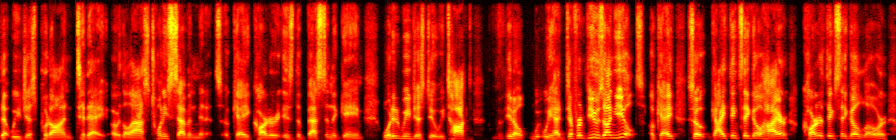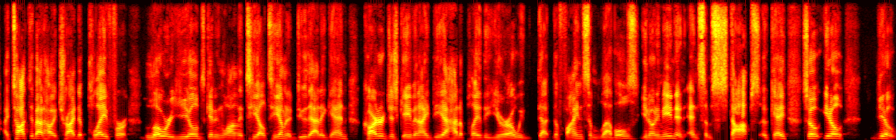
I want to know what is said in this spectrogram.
that we just put on today over the last 27 minutes. Okay. Carter is the best in the game. What did we just do? We talked you know, we, we, had different views on yields. Okay. So Guy thinks they go higher. Carter thinks they go lower. I talked about how I tried to play for lower yields getting along the TLT. I'm going to do that again. Carter just gave an idea how to play the euro. We de- defined some levels, you know what I mean? And, and some stops. Okay. So, you know, you know,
